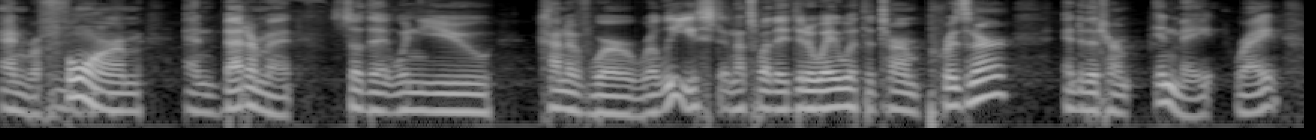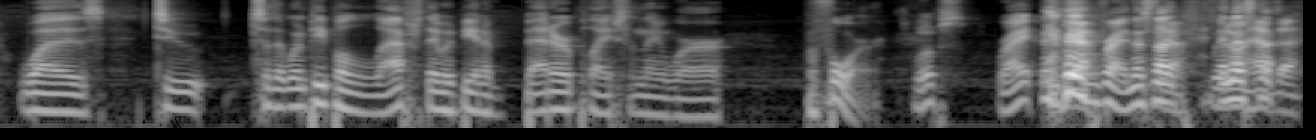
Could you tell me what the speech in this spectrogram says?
and reform and betterment, so that when you kind of were released, and that's why they did away with the term prisoner into the term inmate, right? Was to so that when people left, they would be in a better place than they were before Whoops. Right? right. And that's not. Yeah, we and don't that's have not, that.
